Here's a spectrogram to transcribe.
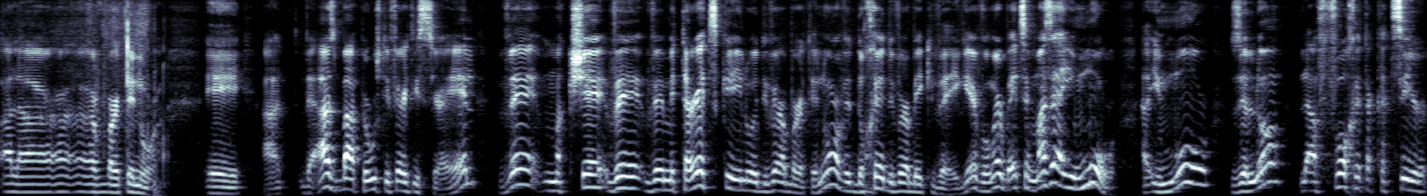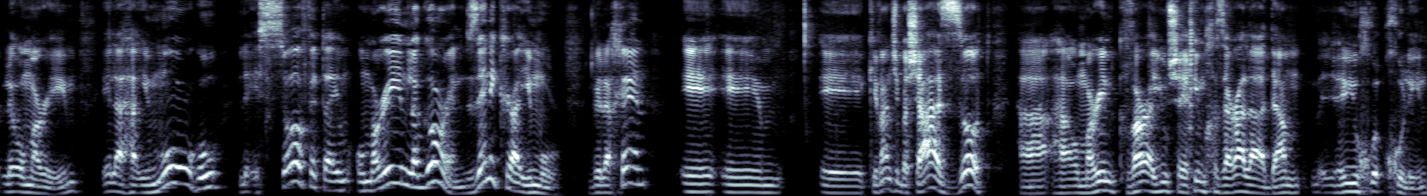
על הרב ברטנורה. אה, ואז בא פירוש תפארת ישראל ומקשה ו, ומתרץ כאילו את דברי הברטנור ודוחה את דברי רבי עקיבא איגר ואומר בעצם מה זה ההימור? ההימור זה לא להפוך את הקציר לעומרים אלא ההימור הוא לאסוף את העומרים לגורן זה נקרא הימור ולכן אה, אה, אה, כיוון שבשעה הזאת העומרים כבר היו שייכים חזרה לאדם היו חולין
